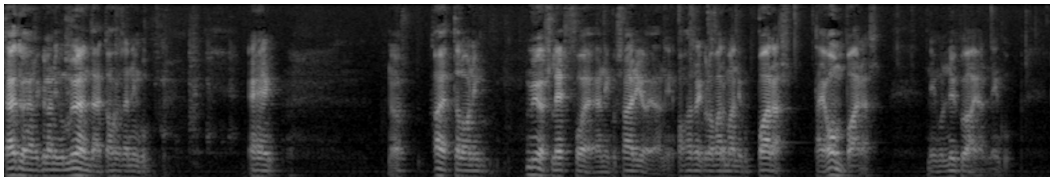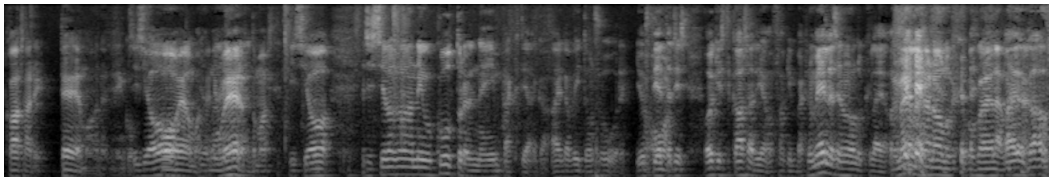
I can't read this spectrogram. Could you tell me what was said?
Täytyyhän se kyllä niinku myöntää, että onhan se niinku... Eihän... No, ajattelua niinku myös leffoja ja niinku sarjoja, niin onhan se kyllä varmaan niinku paras, tai on paras, niinku nykyajan niinku kasari teemainen niinku Siis joo, ohjelma. joo, niinku näin. ehdottomasti. Siis joo. Ja siis sillä on sellainen niinku kulttuurillinen impakti aika, aika vitun suuri. Just No että on. siis oikeasti kasaria on fucking back. No meillä se on ollut kyllä jo. No, meillä se on ollut vittu koko elämä. aika kauan,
